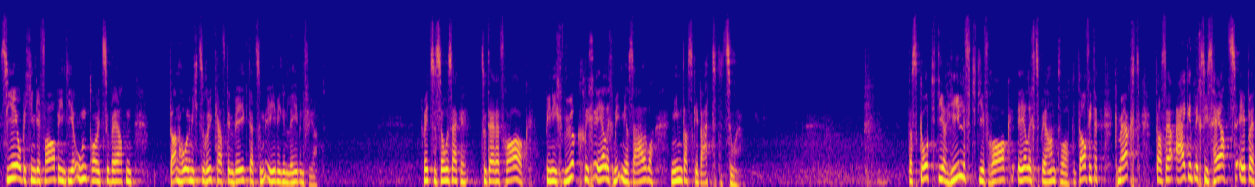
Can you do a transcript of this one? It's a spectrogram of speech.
siehe, ob ich in Gefahr bin, dir untreu zu werden, dann hole mich zurück auf den Weg, der zum ewigen Leben führt. Ich will es so sagen, zu dieser Frage, bin ich wirklich ehrlich mit mir selber, nimm das Gebet dazu. dass Gott dir hilft, die Frage ehrlich zu beantworten. David hat gemerkt, dass er eigentlich sein Herz eben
